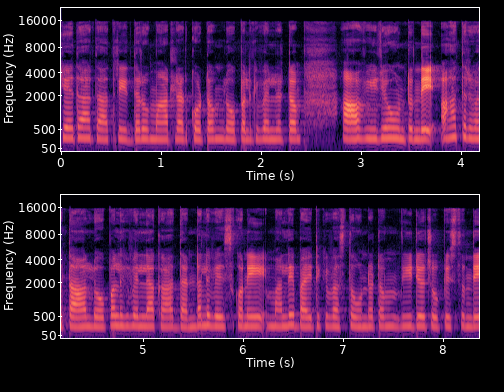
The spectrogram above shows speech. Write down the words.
కేదార్ దాత్రి ఇద్దరు మాట్లాడుకోవటం లోపలికి వెళ్ళటం ఆ వీడియో ఉంటుంది. ఆ తర్వాత లోపలికి వెళ్ళాక దండలు వేసుకొని మళ్ళీ బయటికి వస్తూ ఉండటం వీడియో చూపిస్తుంది.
